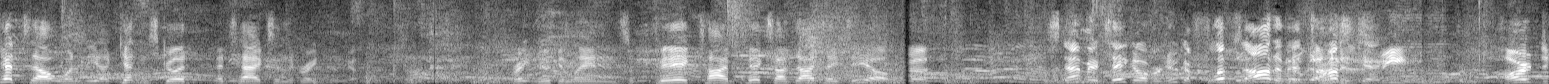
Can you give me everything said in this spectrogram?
Gets out when the uh, getting's good and tags in the Great Nuka. Great Nuka landing some big time picks on Dante Dio. Snapmare takeover. Nuka flips out of it. Luka on his kick. feet. Hard to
